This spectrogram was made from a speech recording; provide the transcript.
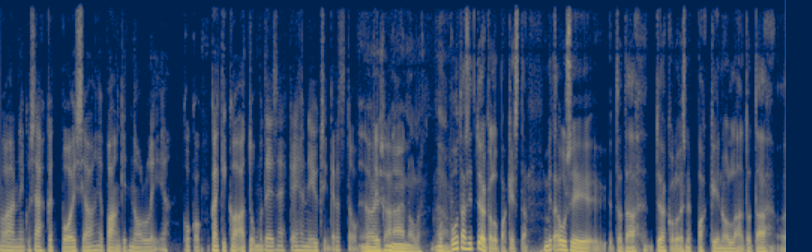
vaan niin kuin sähköt pois ja, ja pankit nolliin ja koko, kaikki kaatuu, mutta ei se ehkä ihan niin yksinkertaista ole. Joo, ei se näin ole. Mut puhutaan sitten työkalupakista. Mitä uusia tota, työkaluja sinne pakkiin ollaan, tota, ö,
